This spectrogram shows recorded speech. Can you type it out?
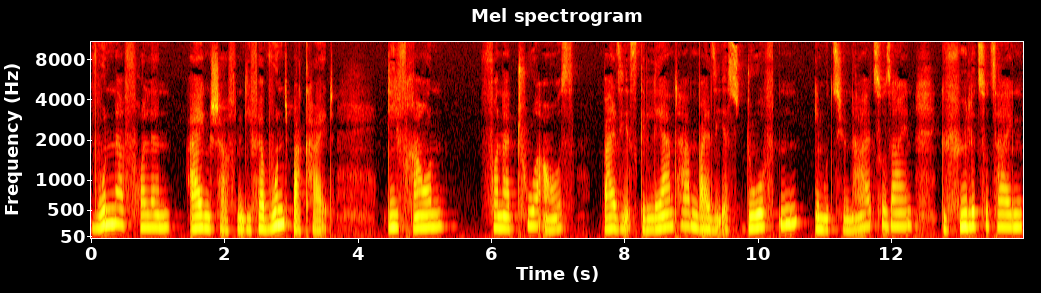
wundervollen Eigenschaften, die Verwundbarkeit, die Frauen von Natur aus, weil sie es gelernt haben, weil sie es durften, emotional zu sein, Gefühle zu zeigen,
